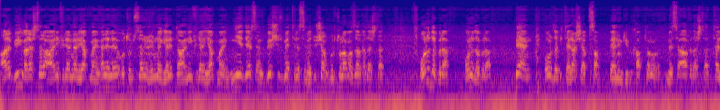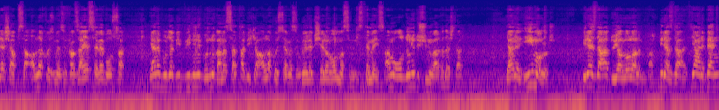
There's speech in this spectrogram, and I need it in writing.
Ara büyük araçlara ani frenler yapmayın. Hele hele otobüslerin önüne gelip de ani fren yapmayın. Niye derseniz 500 metresine düşen kurtulamaz arkadaşlar. Onu da bırak, onu da bırak. Ben orada bir telaş yapsam, benim gibi kaptan olan mesela arkadaşlar telaş yapsa, Allah korusun kazaya sebep olsa, yani burada bir birinin burnu kanasa tabii ki Allah göstermesin böyle bir şeyler olmasın istemeyiz. Ama olduğunu düşünün arkadaşlar. Yani iyi mi olur? Biraz daha duyarlı olalım bak biraz daha. Yani ben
